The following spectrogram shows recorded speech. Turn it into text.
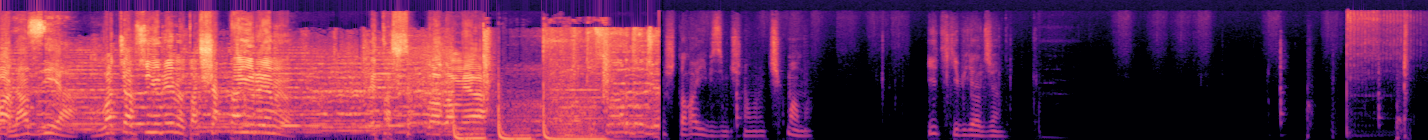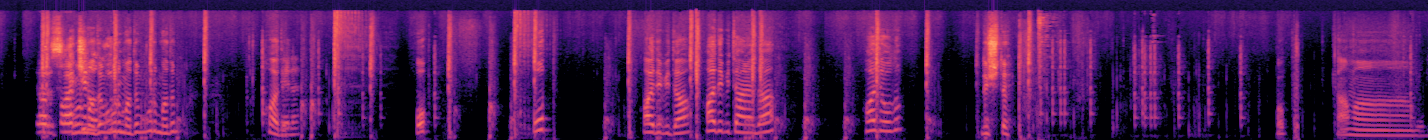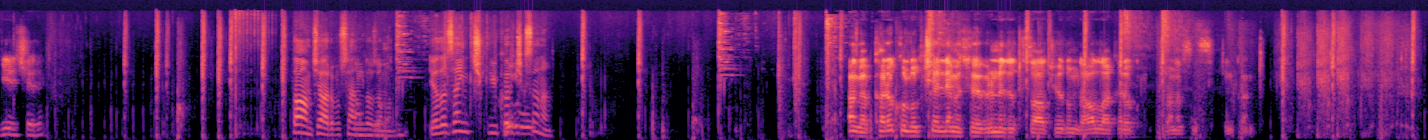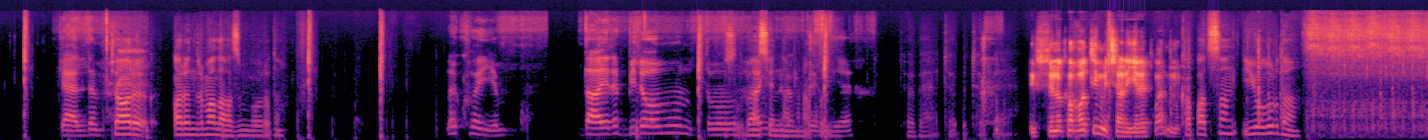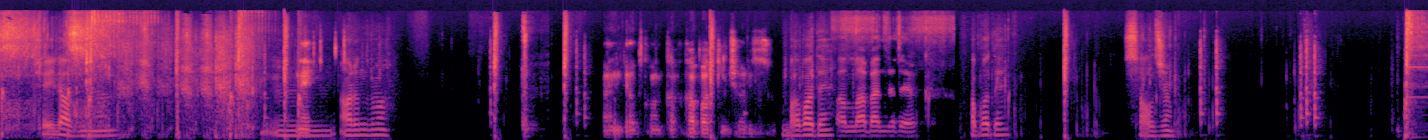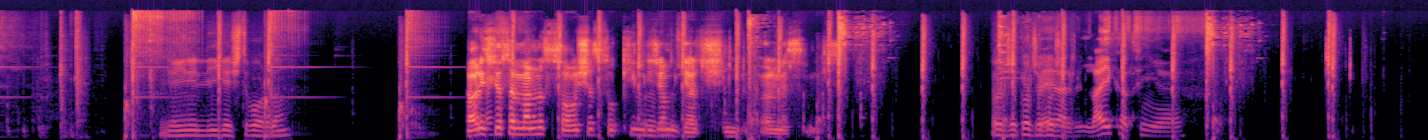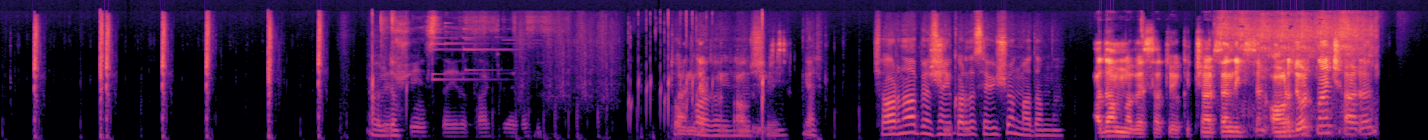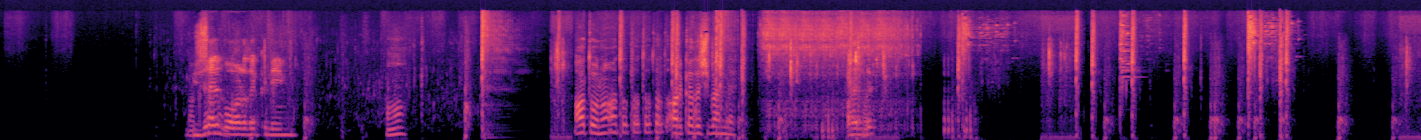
Bak Lazia. Allah çarpsın yürüyemiyor. Taşşaktan yürüyemiyor. E taşşaklı adam ya. Daha iyi bizim için ama. Çıkma ama. İt gibi geleceksin. Ya sakin ol. Vurmadım vurmadım vurmadım. Hadi. Helal. Hop. Hop. Hadi bir daha. Hadi bir tane daha. Hadi oğlum. Düştü. Hop. Tamam. Gir içeri. Tamam Çağrı bu sende o zaman. Ya da sen çık yukarı çıksana. Kanka karakolluk çellemesi öbürüne de tuzağa atıyordum da Allah karakolluk anasını siktin kanka. Geldim. Çağrı arındırma lazım bu arada. Ne koyayım? Daire bloğumu unuttum ben hangi senin amına bloktayım koyayım. diye. Tövbe tövbe tövbe. Üstünü kapatayım mı çağrı gerek var mı? Kapatsan iyi olur da. Şey lazım ya. Ne? Hmm, arındırma. Ben de yok kanka kapattım çağrı. Baba de. Vallahi bende de yok. Baba de. Salacağım. Yayın 50'yi geçti bu arada. Çağrı istiyorsan ben nasıl savaşa sokayım diyeceğim. dur. Gerçi şimdi ölmesin. Ölecek ölecek ölecek. Beyler bir like atın ya. Öldüm. Şu insta'yı da takip edin. Topla Ben şeyi. işte. Gel. Çağrı ne yapıyorsun sen Şimdi- yukarıda sevişiyor mu adamla? Adamla bes atıyor. Çağrı sen de gitsen. R4 lan çağrı. Güzel Baksana. bu arada claim. At onu at at at at, at. Arkadaşı bende. Geldi.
